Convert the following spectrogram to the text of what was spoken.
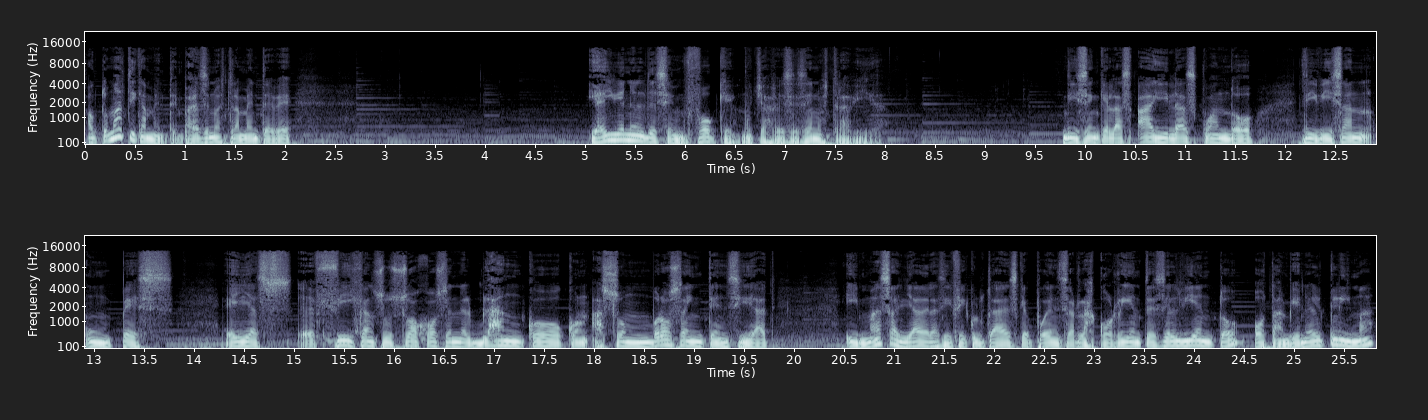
Automáticamente, parece nuestra mente ve. Y ahí viene el desenfoque muchas veces en nuestra vida. Dicen que las águilas cuando divisan un pez, ellas eh, fijan sus ojos en el blanco con asombrosa intensidad y más allá de las dificultades que pueden ser las corrientes del viento o también el clima,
